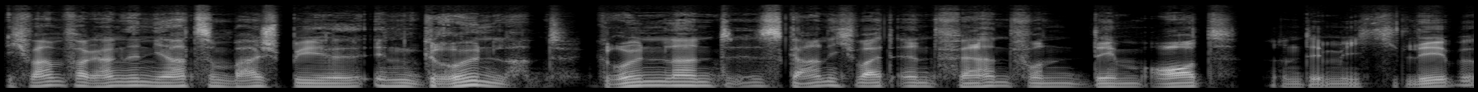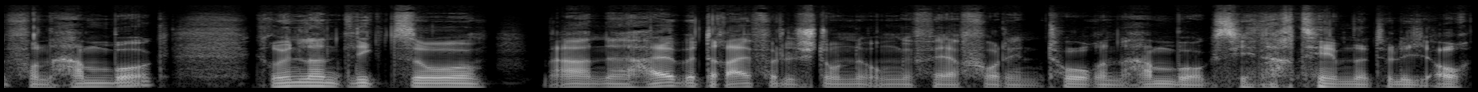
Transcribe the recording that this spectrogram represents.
Ich war im vergangenen Jahr zum Beispiel in Grönland. Grönland ist gar nicht weit entfernt von dem Ort, an dem ich lebe, von Hamburg. Grönland liegt so ja, eine halbe, dreiviertel Stunde ungefähr vor den Toren Hamburgs, je nachdem natürlich auch,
